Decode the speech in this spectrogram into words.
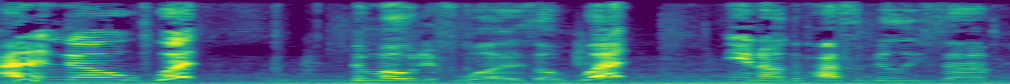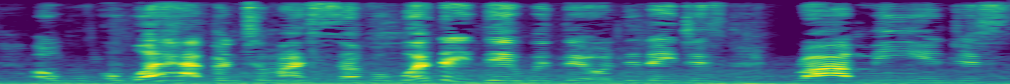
I didn't know what the motive was or what, you know, the possibilities of, or, or what happened to my stuff or what they did with it, or did they just rob me and just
